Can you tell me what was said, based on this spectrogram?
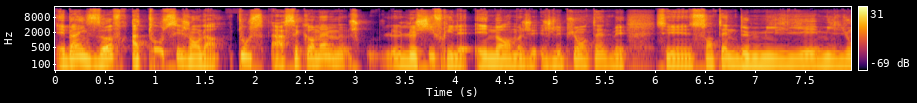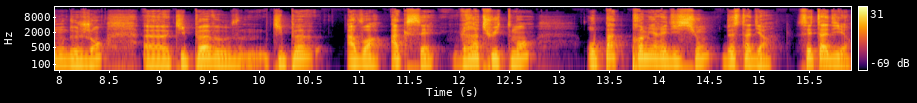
eh ben ils offrent à tous ces gens-là, Alors c'est quand même le chiffre il est énorme. Je, l'ai plus en tête, mais c'est une centaine de milliers, millions de gens euh, qui, peuvent, qui peuvent avoir accès gratuitement au pack première édition de Stadia. C'est-à-dire,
